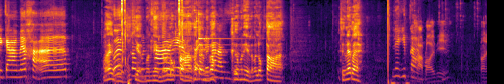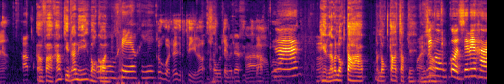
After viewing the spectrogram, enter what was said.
ติกาไหมคะ ไม่เฮ้ผยมขี้เกียจขอบคุณมันเห็นแล้วค่ะลกตาพี่เข้าใจไหมปะน่ารัก คือมันเห็นแล้วมันลกตา ถึงเรียกอะไรเลขยี่สิบเก้าสามร้อยพี่ ตอนเนี้ยเอาฝากห้ามกินหน้านี้บอกก่อน โอเคโอเคก็หัวได้ถึงสี่แล้วโอ้จะไม่ได้ครับรักเห็นแล้วมันลกตามันลกตาจัดเลยไม่ชไม่อบ งงกฎใช่ไหมคะ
